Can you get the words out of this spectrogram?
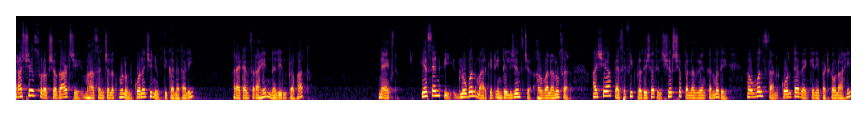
राष्ट्रीय सुरक्षा गार्डचे महासंचालक म्हणून कोणाची नियुक्ती करण्यात आली? राईट आन्सर आहे Nalin Prabhat. Next S and P global market इंटेलिजन्सच्या अहवालानुसार आशिया पॅसिफिक प्रदेशातील शीर्ष पन्नास बँकांमध्ये अव्वल स्थान कोणत्या बँकेने पटकावलं आहे?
